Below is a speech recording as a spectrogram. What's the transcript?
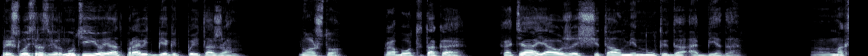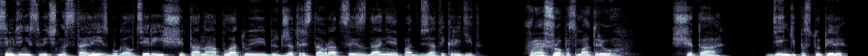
пришлось развернуть ее и отправить бегать по этажам. Ну а что? Работа такая. Хотя я уже считал минуты до обеда. Максим Денисович, на столе из бухгалтерии счета на оплату и бюджет реставрации здания под взятый кредит. Хорошо, посмотрю. Счета. Деньги поступили?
